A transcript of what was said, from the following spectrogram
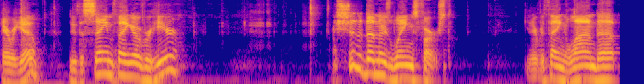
There we go. Do the same thing over here I should have done those wings first. Get everything lined up.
